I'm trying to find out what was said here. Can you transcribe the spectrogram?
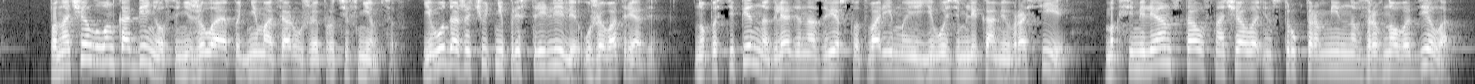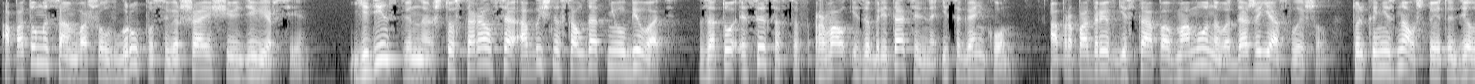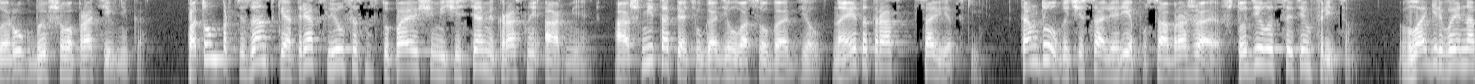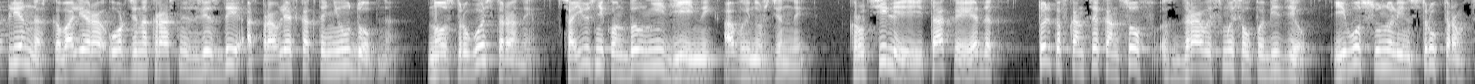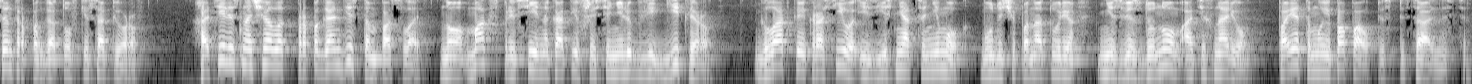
Поначалу он кабенился, не желая поднимать оружие против немцев. Его даже чуть не пристрелили уже в отряде. Но постепенно, глядя на зверства, творимые его земляками в России, Максимилиан стал сначала инструктором минно-взрывного дела, а потом и сам вошел в группу, совершающую диверсии. Единственное, что старался обычных солдат не убивать, зато эсэсовцев рвал изобретательно и с огоньком. А про подрыв гестапо в Мамоново даже я слышал, только не знал, что это дело рук бывшего противника – Потом партизанский отряд слился с наступающими частями Красной Армии, а Шмидт опять угодил в особый отдел, на этот раз советский. Там долго чесали репу, соображая, что делать с этим фрицем. В лагерь военнопленных кавалера Ордена Красной Звезды отправлять как-то неудобно. Но, с другой стороны, союзник он был не идейный, а вынужденный. Крутили и так, и эдак. Только в конце концов здравый смысл победил, и его сунули инструктором в Центр подготовки саперов – Хотели сначала к пропагандистам послать, но Макс при всей накопившейся нелюбви к Гитлеру гладко и красиво изъясняться не мог, будучи по натуре не звездуном, а технарем, поэтому и попал по специальности.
